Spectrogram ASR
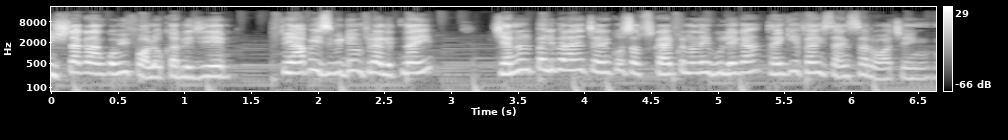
इंस्टाग्राम को भी फॉलो कर लीजिए। तो यहाँ पे इस वीडियो में फ़िलहाल इतना ही। चैनल पहली बार आए चैनल को सब्सक्राइब करना नहीं भूलेगा। Thank you friends thanks for watching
